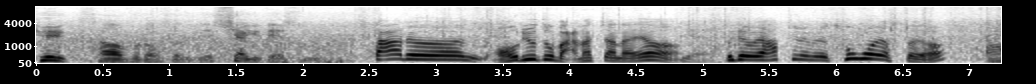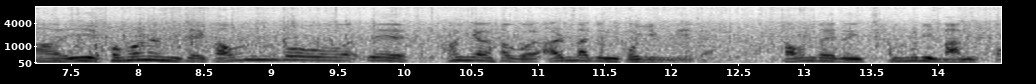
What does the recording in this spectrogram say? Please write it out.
계획 사업으로서 이제 시작이 됐습니다. 다른 어류도 많았잖아요. 예. 근데 왜 하필이면 송어였어요? 아, 이 송어는 이제 강원도의 환경하고 알맞은 고기입니다. 강원도에는 찬물이 많고,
